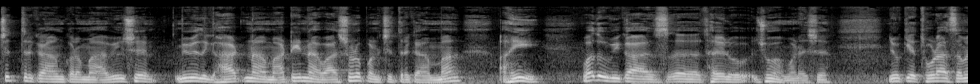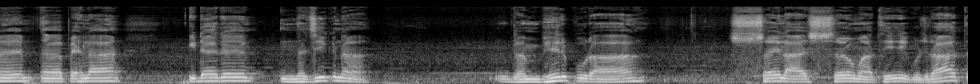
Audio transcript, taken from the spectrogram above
ચિત્રકામ કરવામાં આવ્યું છે. વિવિધ ઘાટના માટીના વાસણો પણ ચિત્રકામમાં અહીં વધુ વિકાસ થયેલો જોવા મળે છે. જો કે થોડા સમય પહેલાં ઈડર નજીકના ગંભીરપુરા શૈલાશ્રયોમાંથી ગુજરાત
